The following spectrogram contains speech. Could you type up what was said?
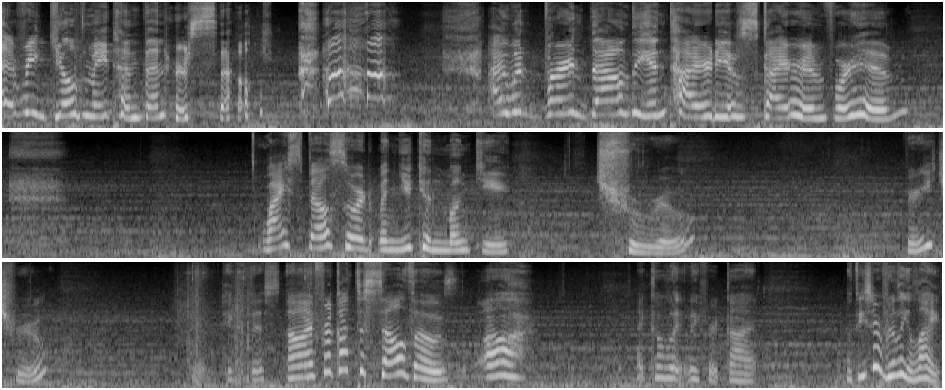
every guildmate and then herself. I would burn down the entirety of Skyrim for him. Why spell sword when you can monkey? True. Very true. Here, take this. Oh, I forgot to sell those. Ah, I completely forgot. But these are really light.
